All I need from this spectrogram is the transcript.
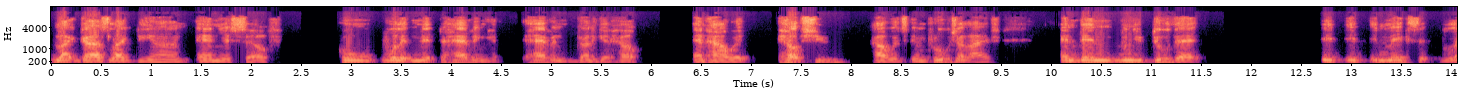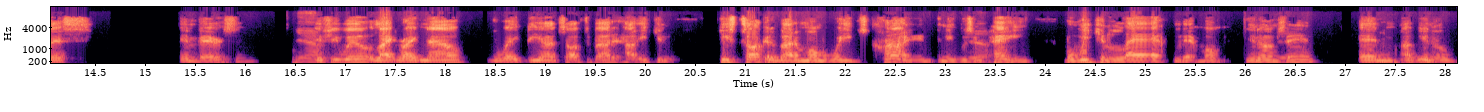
like guys like Dion and yourself who will admit to having having gonna get help and how it helps you, how it's improved your life. And then when you do that, it it, it makes it less embarrassing, yeah, if you will. Like right now, the way Dion talked about it, how he can he's talking about a moment where he was crying and he was yeah. in pain, but we can laugh through that moment. You know what I'm yeah. saying? And uh, you know,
